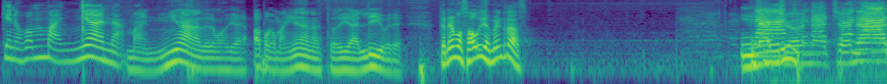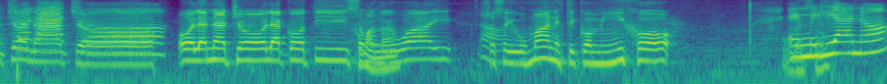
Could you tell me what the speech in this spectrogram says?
Que nos vamos mañana. Mañana tenemos día de spa porque mañana es nuestro día libre. ¿Tenemos audios mientras? Nacho, Nacho, Nacho, Nacho. Hola Nacho, hola Coti, somos de? Uruguay. Yo soy Guzmán, estoy con mi hijo Emiliano,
